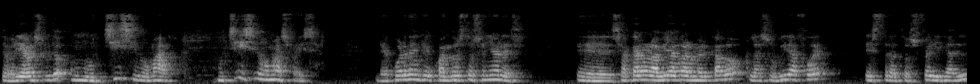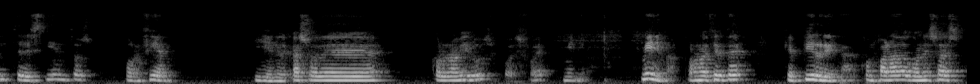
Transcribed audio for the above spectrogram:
debería haber subido muchísimo más, muchísimo más Pfizer. Recuerden que cuando estos señores eh, sacaron la Viagra al mercado, la subida fue estratosférica de un 300%. Y en el caso de coronavirus, pues fue mínima. Mínima, por no decirte que pírrica, comparado con esas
